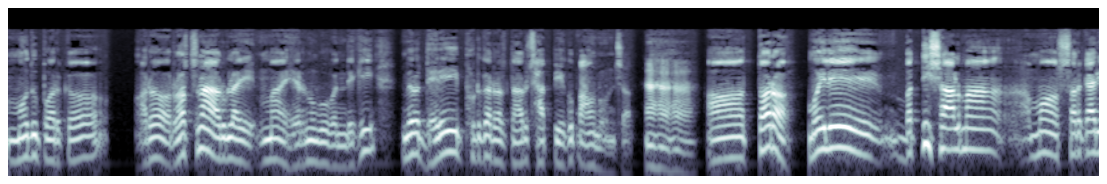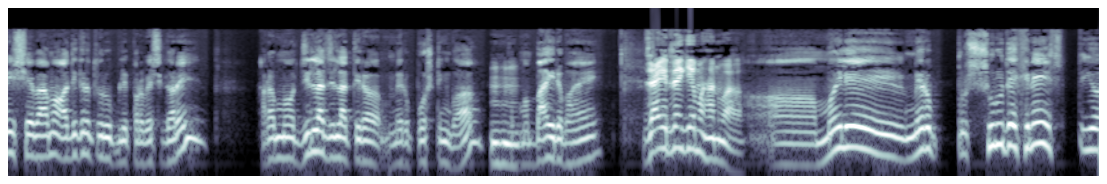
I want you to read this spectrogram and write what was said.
मधुपर्क र रचनाहरूलाई मा हेर्नुभयो भनेदेखि मेरो धेरै फुटकर रचनाहरू छापिएको पाउनुहुन्छ। तर मैले बत्तीस सालमा म सरकारी सेवामा अधिकृत रूपले प्रवेश गरेँ र म जिल्ला जिल्लातिर मेरो पोस्टिङ भयो। म बाहिर भएँ। जागिर चाहिँ केमा मैले मेरो सुरुदेखि नै यो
